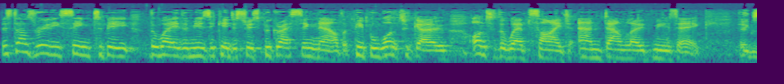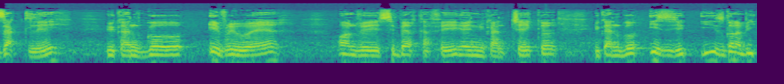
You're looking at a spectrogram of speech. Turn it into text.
This does really seem to be the way the music industry is progressing now, that people want to go onto the website and download music. Exactly. You can go everywhere on the cyber cafe and you can check. uh, you can go easy. It's going to be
